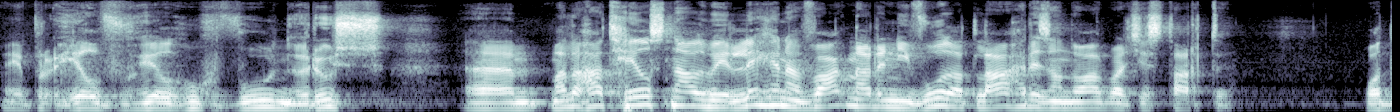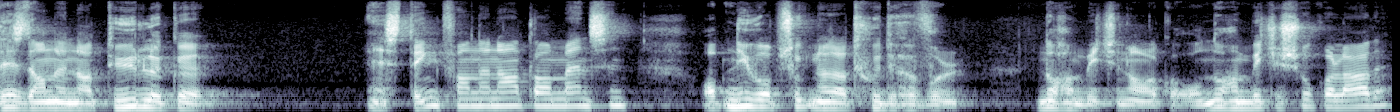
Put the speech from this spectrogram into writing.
Je hebt een heel, heel goed gevoel, een roes. Ehm, maar dat gaat heel snel weer liggen en vaak naar een niveau dat lager is dan waar je startte. Wat is dan een natuurlijke instinct van een aantal mensen? Opnieuw op zoek naar dat goede gevoel. Nog een beetje alcohol, nog een beetje chocolade.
